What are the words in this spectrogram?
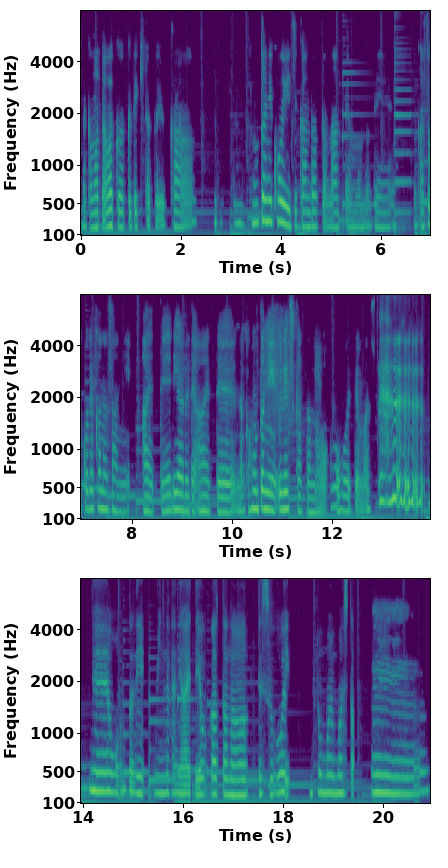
なんかまたワクワクできたというか、本当に濃い時間だったなって思うので、なんかあそこでかなさんに会えて、リアルで会えて、なんか本当に嬉しかったのを覚えてます。ねえ本当にみんなに会えてよかったなってすごい本当思いました。うーん。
